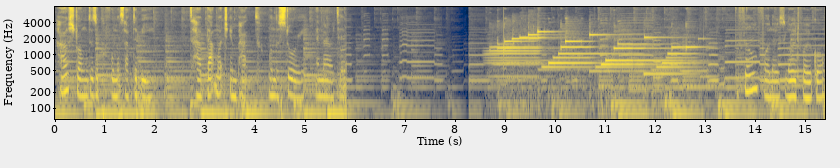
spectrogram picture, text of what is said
how strong does a performance have to be to have that much impact on the story and narrative? Follows Lloyd Vogel,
